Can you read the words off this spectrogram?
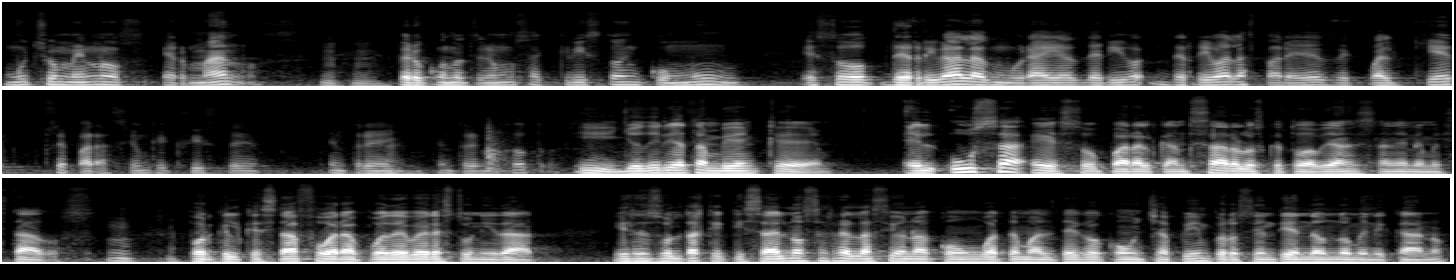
mucho menos hermanos. Pero cuando tenemos a Cristo en común, eso derriba las murallas, derriba, derriba las paredes de cualquier separación que existe entre, entre nosotros. Y yo diría también que Él usa eso para alcanzar a los que todavía están enemistados, porque el que está afuera puede ver esta unidad. Y resulta que quizá él no se relaciona con un guatemalteco, con un chapín, pero sí entiende a un dominicano,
